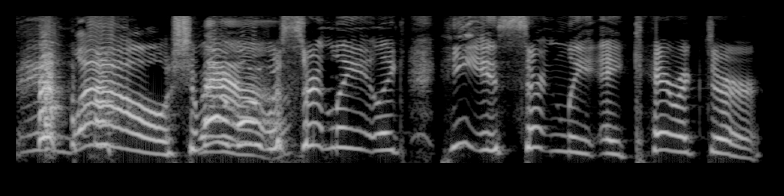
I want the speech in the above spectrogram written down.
man, wow shemar Wow. moore was certainly like he is certainly a character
